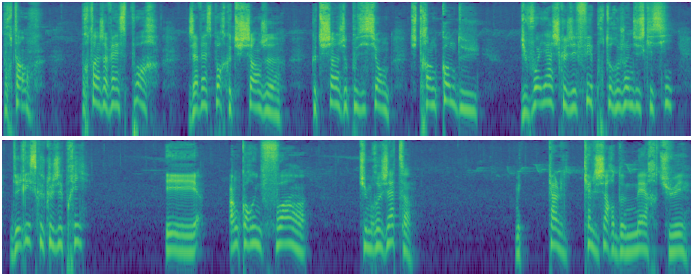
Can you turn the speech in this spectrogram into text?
Pourtant, pourtant j'avais espoir. J'avais espoir que tu changes, que tu changes de position. Tu te rends compte du, du voyage que j'ai fait pour te rejoindre jusqu'ici, des risques que j'ai pris. Et encore une fois, tu me rejettes Mais quel genre de mère tu es?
